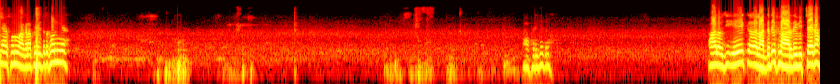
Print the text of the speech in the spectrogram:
ਮੈਂ ਤੁਹਾਨੂੰ ਅਗਲਾ ਪ੍ਰਿੰਟ ਦਿਖਾਉਣੀ ਆ। ਆ ਫੜੀ ਇਧਰ। ਆ ਲਓ ਜੀ, ਇਹ ਇੱਕ ਅਲੱਗ ਦੇ ਫਲਾਰ ਦੇ ਵਿੱਚ ਹੈਗਾ।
